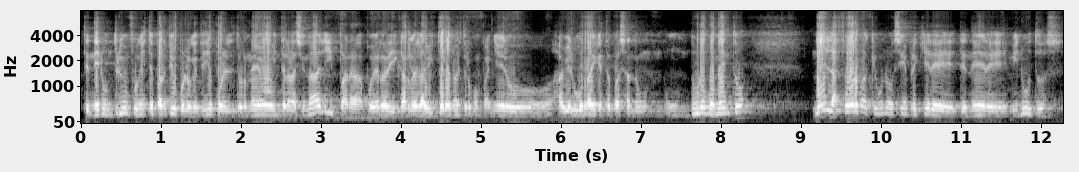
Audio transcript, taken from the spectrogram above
tener un triunfo en este partido por lo que te dije por el torneo internacional y para poder dedicarle la victoria a nuestro compañero Javier Burray que está pasando un, un duro momento. No es la forma que uno siempre quiere tener eh, minutos.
